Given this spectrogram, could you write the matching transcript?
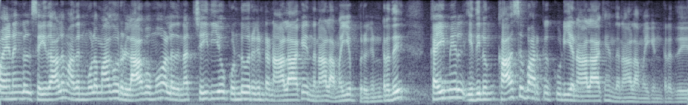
பயணங்கள் செய்தாலும் அதன் மூலமாக ஒரு லாபமோ அல்லது நற்செய்தியோ கொண்டு வருகின்ற நாளாக இந்த நாள் அமையப்பெறுகின்றது. கைமேல் இதிலும் காசு பார்க்கக்கூடிய நாளாக இந்த நாள் அமைகின்றது.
